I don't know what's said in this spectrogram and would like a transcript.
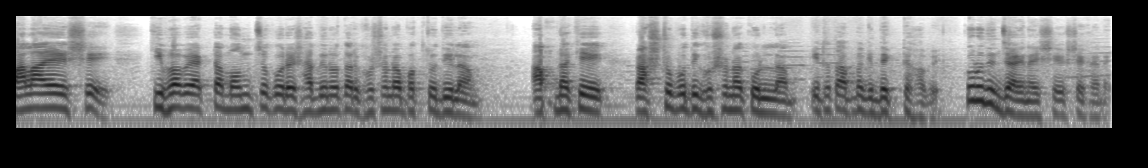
পালায় এসে কীভাবে একটা মঞ্চ করে স্বাধীনতার ঘোষণাপত্র দিলাম, আপনাকে রাষ্ট্রপতি ঘোষণা করলাম, এটা তো আপনাকে দেখতে হবে। কোনোদিন যায় নাই সে সেখানে।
